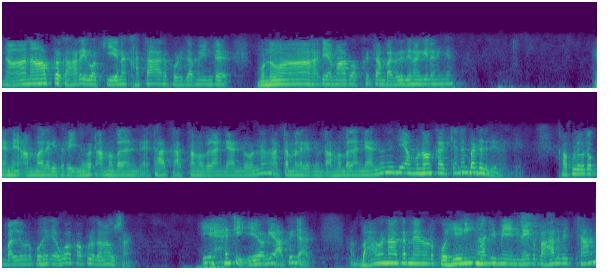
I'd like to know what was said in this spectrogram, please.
নানা ප්‍රකාර ඒවා කියන කතා අර පොඩි ළමයින්ට මොනවා හරි අමාරුවක් වෙච්චම බඩට දෙනවා කියලා නේ කියන්නේ. කියන්නේ අම්මාලා ගෙදර ඉන්නකොට අම්මා බලන්න තාත්තා අත්තම්ම බලන්න යන්න ඕන නම් අත්තම්මලා ගෙදර ඉන්නකොට අම්මා බලන්න යන්න ඕනේ. ඉතින් මොනවක් කියන්නේ බඩට දෙනවා කියන්නේ. කකුලකට බල්ලෙකුට කොහෙද යවුවා කකුල තමයි උසන්නේ. ඒ හැටි ඒ වගේ අපිටත් භාවනා කරන යනකොට කොහෙන් හරි මේ මේක පහළ වෙච්චාම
